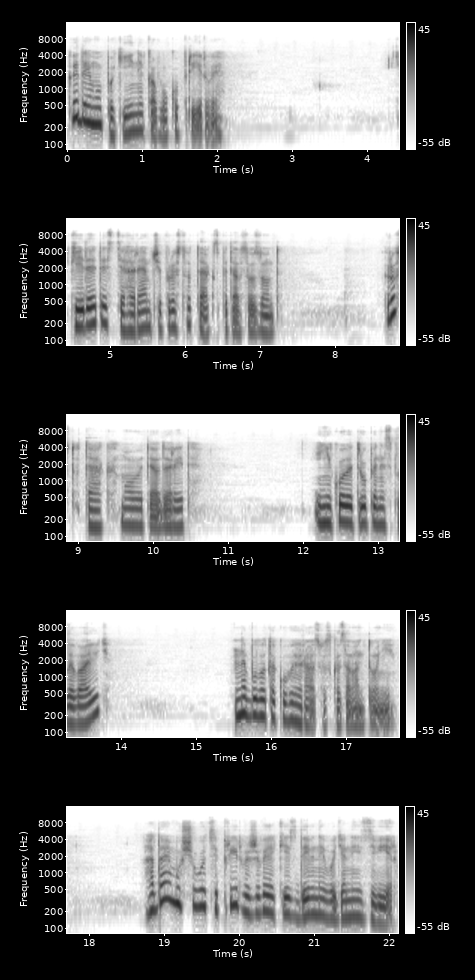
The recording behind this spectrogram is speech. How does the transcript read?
кидаємо покійника в око прірви. Кидаєте з тягарем чи просто так? спитав Созонт. Просто так, мовив Теодорит. І ніколи трупи не спливають? Не було такого і разу, сказав Антоній. Гадаємо, що в оці прірви живе якийсь дивний водяний звір.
